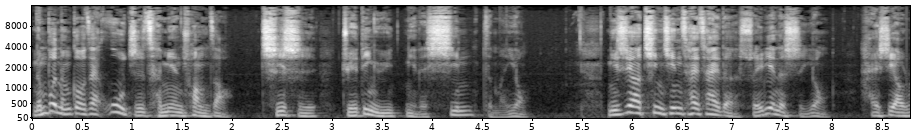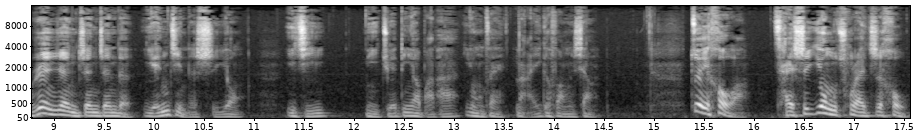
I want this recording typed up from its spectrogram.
能不能够在物质层面创造，其实决定于你的心怎么用。你是要轻轻菜菜的随便的使用，还是要认认真真的严谨的使用？以及你决定要把它用在哪一个方向？最后啊，才是用出来之后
